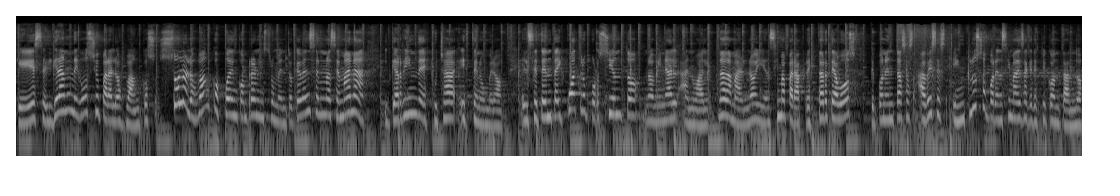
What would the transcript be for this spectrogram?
que es el gran negocio para los bancos. Solo los bancos pueden comprar un instrumento que vence en una semana y que rinde, escucha este número, el 74% nominal anual. Nada mal, ¿no? Y encima para prestarte a vos te ponen tasas a veces incluso por encima de esa que te estoy contando.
